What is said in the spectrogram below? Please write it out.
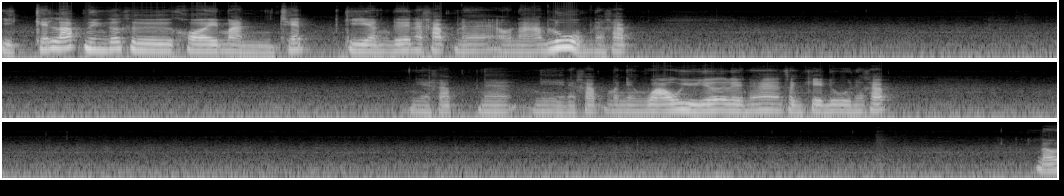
อีกเคล็ดลับหนึ่งก็คือคอยหมั่นเช็ดเกียงด้วยนะครับนะเอาน้ำลูบนะครับ เนี่ยครับนะนี่นะครับมันยังเว้าอยู่เยอะเลยนะสังเกตดูนะครับแล้ว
